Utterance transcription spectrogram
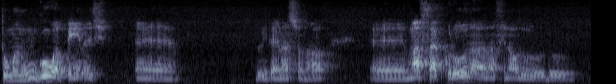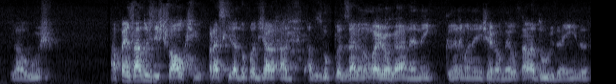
tomando um gol apenas é, do Internacional. É, massacrou na, na final do, do, Gaúcho. Apesar dos desfalques, parece que a dupla de, a, a dupla de zaga não vai jogar, né? nem Kahneman nem Jeromel, tá na dúvida ainda.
